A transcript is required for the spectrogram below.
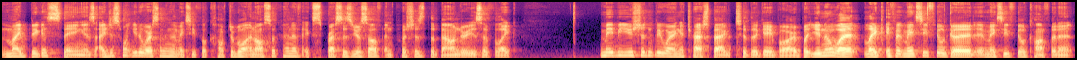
my biggest thing is I just want you to wear something that makes you feel comfortable and also kind of expresses yourself and pushes the boundaries of like maybe you shouldn't be wearing a trash bag to the gay bar, but you know what? Like if it makes you feel good, it makes you feel confident.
